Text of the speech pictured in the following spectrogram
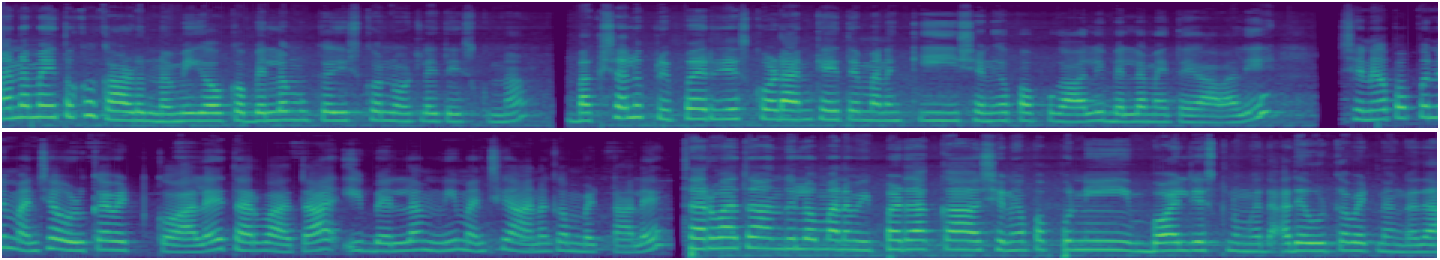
మనమైతే ఒక కాడు ఉన్నాం. ఇక ఒక బెల్లం ముక్క తీసుకొని నోట్లయితే వేసుకున్నా. భక్షాలు ప్రిపేర్ చేసుకోవడానికి అయితే మనకి శనగపప్పు కావాలి బెల్లం అయితే కావాలి. శనగపప్పుని మంచిగా ఉడకబెట్టుకోవాలి. తర్వాత ఈ బెల్లంని మంచిగా ఆనకం పెట్టాలి. తర్వాత అందులో మనం ఇప్పటిదాకా శనగపప్పుని బాయిల్ చేసుకున్నాం కదా అదే ఉడకబెట్టినాం కదా.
